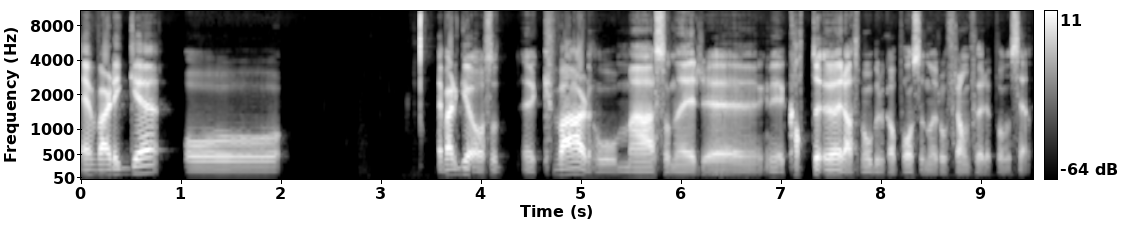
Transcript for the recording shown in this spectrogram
Jeg velger å Jeg velger å eh, kvele henne med sånne uh, katteører som hun bruker på seg når hun framfører på scenen.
